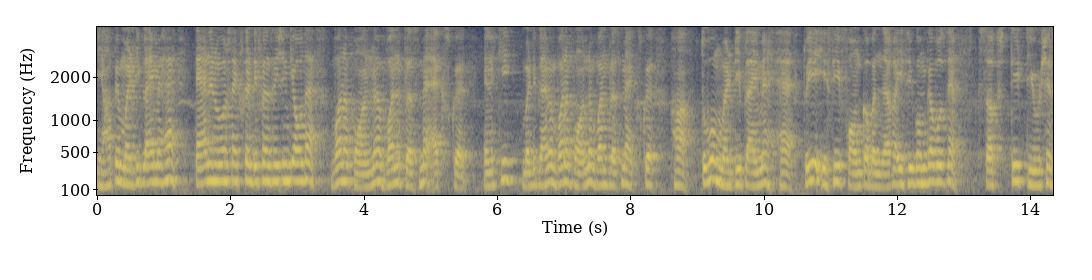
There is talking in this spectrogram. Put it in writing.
यहाँ पे मल्टीप्लाई में है टेन इनवर्स एक्स का डिफरेंशिएशन क्या होता है? वन अपॉन में वन प्लस में एक्स स्क्वायर यानी कि मल्टीप्लाई में वन अपॉन में वन प्लस में एक्स स्क्वायर हाँ तो वो मल्टीप्लाई में है. तो ये इसी फॉर्म का बन जाएगा. इसी को हम क्या बोलते हैं? सब्सटीट्यूशन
